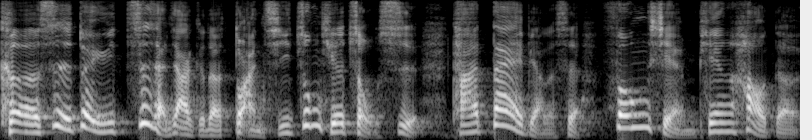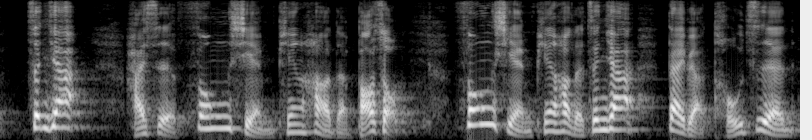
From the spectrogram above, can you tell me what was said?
可是对于资产价格的短期、中期的走势，它代表的是风险偏好的增加，还是风险偏好的保守？风险偏好的增加，代表投资人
